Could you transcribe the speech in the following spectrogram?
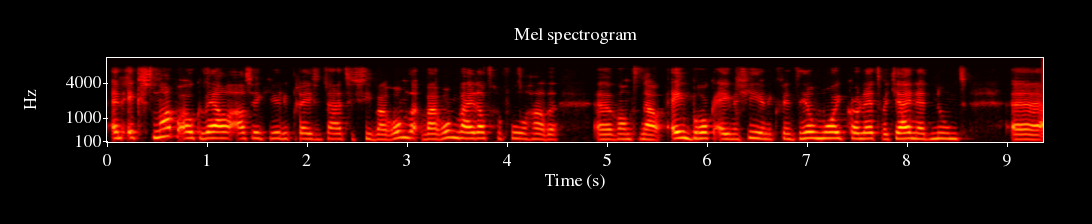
En ik snap ook wel als ik jullie presentaties zie waarom, waarom wij dat gevoel hadden. Uh, want nou, één brok energie. En ik vind het heel mooi, Colette, wat jij net noemt. Uh,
